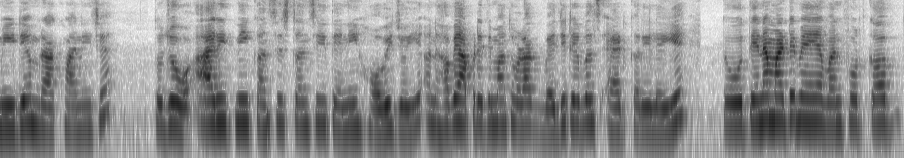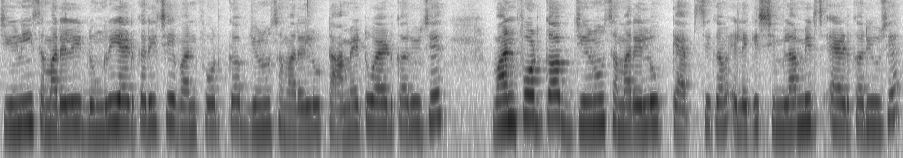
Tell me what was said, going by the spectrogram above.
મીડિયમ રાખવાની છે. તો જો આ રીતની કન્સિસ્ટન્સી તેની હોવી જોઈએ અને હવે આપણે તેમાં થોડાક વેજીટેબલ્સ એડ કરી લઈએ. તો તેના માટે મેં અહીંયા વન ફોર્થ કપ ઝીણી સમારેલી ડુંગળી એડ કરી છે, વન ફોર્થ કપ ઝીણું સમારેલું ટામેટું એડ કર્યું છે, વન ફોર્થ કપ ઝીણું સમારેલું કેપ્સિકમ એટલે કે શિમલા મિર્ચ એડ કર્યું છે.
